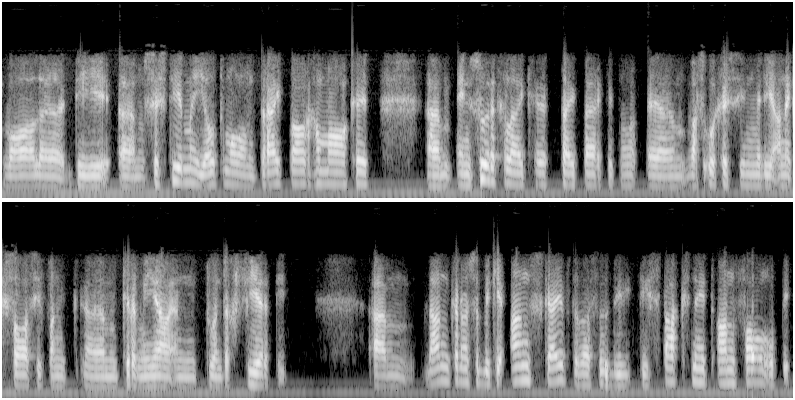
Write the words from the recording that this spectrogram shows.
waar hulle die ehm um, stelsels heeltemal onbruikbaar gemaak het. Ehm um, en soortgelyke tydperk het ehm um, was ook gesien met die anneksasie van ehm um, Crimea in 2014. Ehm um, dan kan ons 'n bietjie aanskuif, dit was die die Stuxnet aanval op die,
